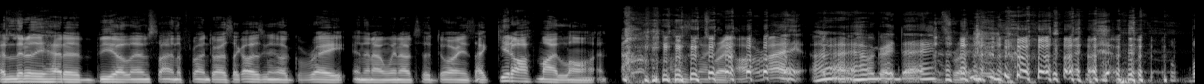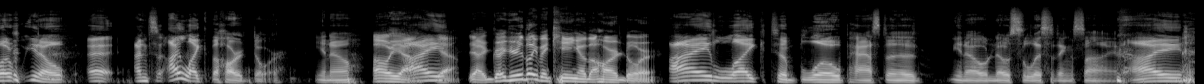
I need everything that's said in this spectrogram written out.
I literally had a BLM sign on the front door. I was like, oh, it's going to go great. And then I went up to the door and he's like, get off my lawn. I was like, right. All right. All right. Have a great day. That's right. but you know, uh, and so I like the hard door. You know, Oh yeah. I yeah. yeah, Greg, you're like the king of the hard door. I like to blow past a you know no soliciting sign. I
